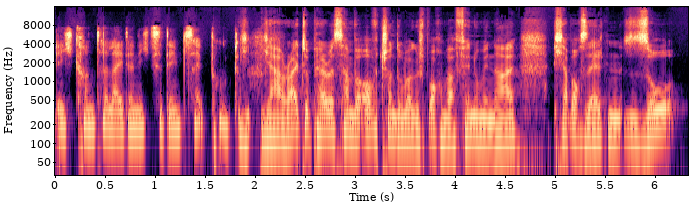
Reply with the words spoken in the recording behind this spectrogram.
ich konnte leider nicht zu dem Zeitpunkt. Ja, Ride to Paris haben wir oft schon drüber gesprochen, war phänomenal. Ich habe auch selten so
